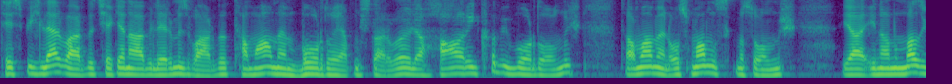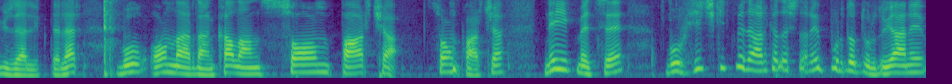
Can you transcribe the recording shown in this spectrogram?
tesbihler vardı. Çeken abilerimiz vardı. Tamamen bordo yapmışlar. Böyle harika bir bordo olmuş. Tamamen Osmanlı sıkması olmuş. Ya inanılmaz güzellikteler. Bu onlardan kalan son parça. Son parça. Ne hikmetse bu hiç gitmedi arkadaşlar. Hep burada durdu. Yani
